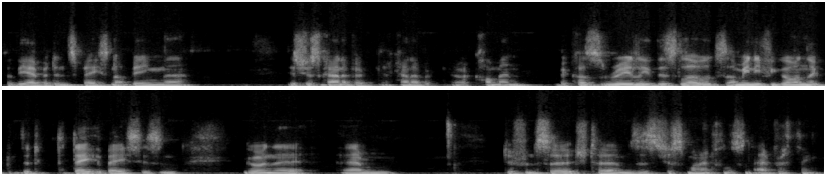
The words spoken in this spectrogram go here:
for the evidence base not being there it's just kind of a, a kind of a, a, comment because really there's loads. I mean, if you go on the, the, the databases and go in the um, different search terms, it's just mindfulness and everything.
